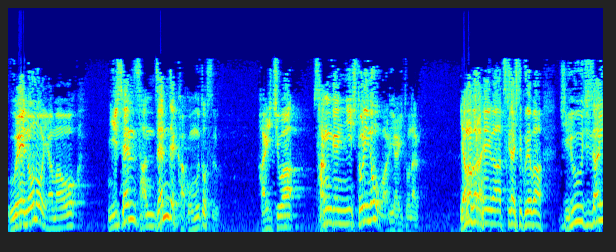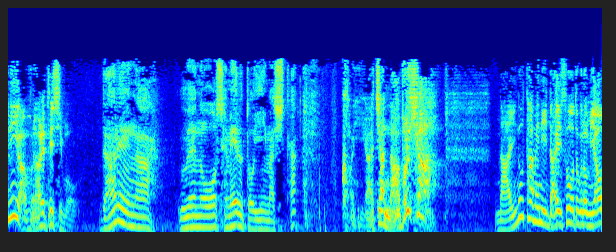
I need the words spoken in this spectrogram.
上野の山を二千三千で囲むとする。配置は三軒に一人の割合となる。山から兵が突き出してくれば自由自在にあぶられてしまう。誰が上野を攻めると言いました？今夜じゃなぶる気か。内のために大総督の宮を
